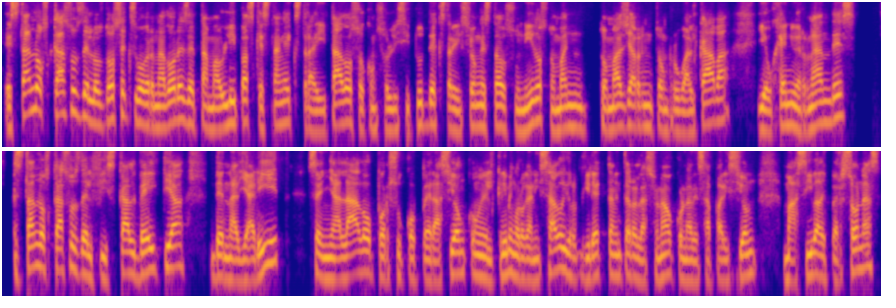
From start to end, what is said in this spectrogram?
están los casos de los dos exgobernadores de Tamaulipas que están extraditados o con solicitud de extradición a Estados Unidos, Tomás Yarrington Rubalcaba y Eugenio Hernández. Están los casos del fiscal Beitia de Nayarit, señalado por su cooperación con el crimen organizado y directamente relacionado con la desaparición masiva de personas.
